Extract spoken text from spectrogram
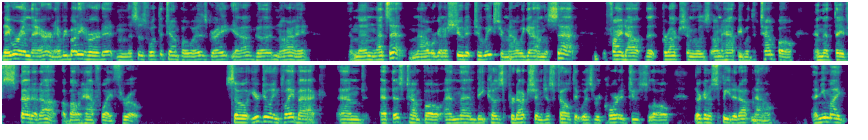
they were in there, and everybody heard it, and this is what the tempo is. Great, yeah, good, and all right, and then that's it. Now we're going to shoot it two weeks from now. We get on the set, we find out that production was unhappy with the tempo, and that they've sped it up about halfway through. So you're doing playback and at this tempo, and then because production just felt it was recorded too slow, they're going to speed it up now, and you might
